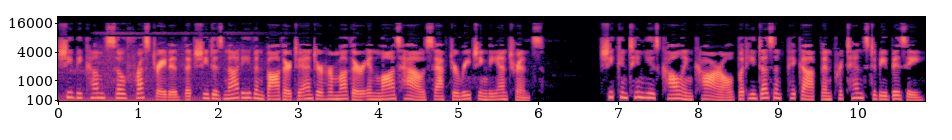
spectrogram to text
She becomes so frustrated that she does not even bother to enter her mother-in-law's house after reaching the entrance. She continues calling Carl but he doesn't pick up and pretends to be busy.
